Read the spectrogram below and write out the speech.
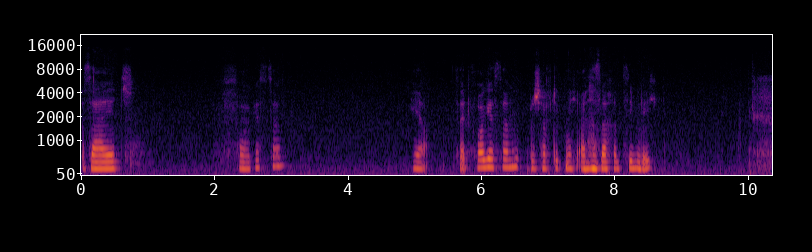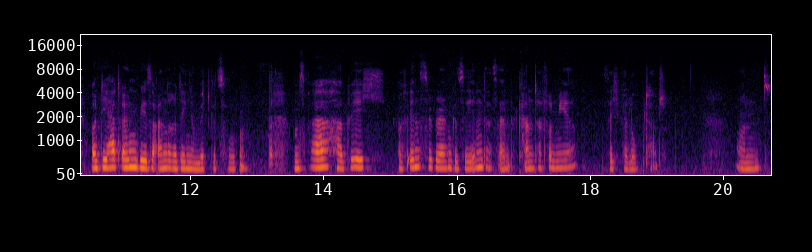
seit vorgestern, ja, seit vorgestern beschäftigt mich eine Sache ziemlich. Und die hat irgendwie so andere Dinge mitgezogen. Und zwar habe ich auf Instagram gesehen, dass ein Bekannter von mir sich verlobt hat. Und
